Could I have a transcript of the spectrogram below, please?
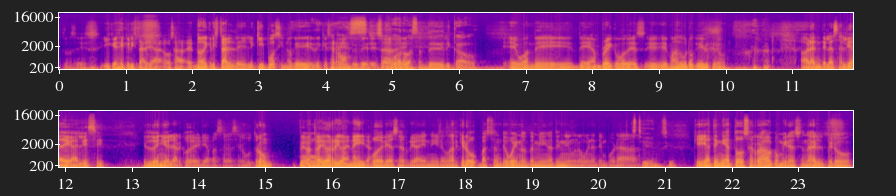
Entonces, y que es de cristal, ya, o sea, no de cristal del equipo, sino que de que se rompe. es, es O sea, un jugador eh, bastante delicado. El one de, de Unbreakable es, eh, es más duro que él, creo. Ahora, ante la salida de Galese, el dueño del arco debería pasar a ser Butrón. Pero han traído a Rivadeneira. Podría ser Rivadeneira. Un arquero bastante bueno también, ha tenido una buena temporada. Steven, sí. Que ya tenía todo cerrado con Binacional, pero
